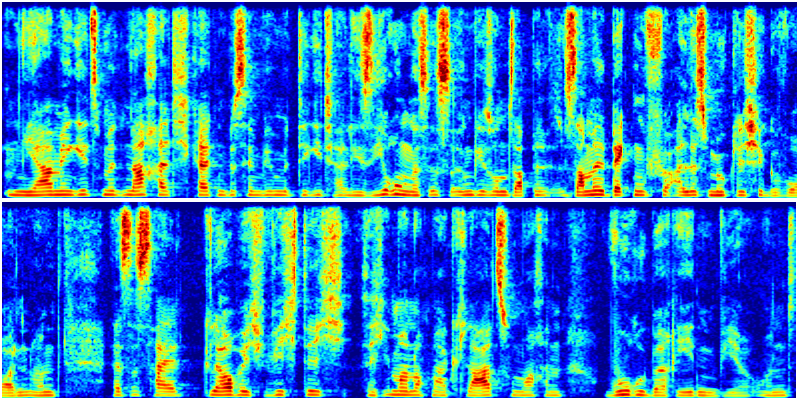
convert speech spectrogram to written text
Ja, mir geht es mit Nachhaltigkeit ein bisschen wie mit Digitalisierung. Es ist irgendwie so ein Sammelbecken für alles Mögliche geworden. Und es ist halt, glaube ich, wichtig, sich immer noch mal klar zu machen, worüber reden wir. Und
